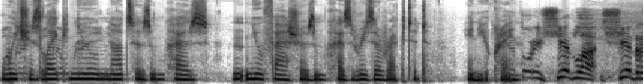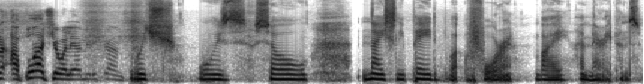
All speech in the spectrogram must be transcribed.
which is like new Nazism has, new fascism has resurrected in Ukraine, which was so nicely paid for by Americans.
